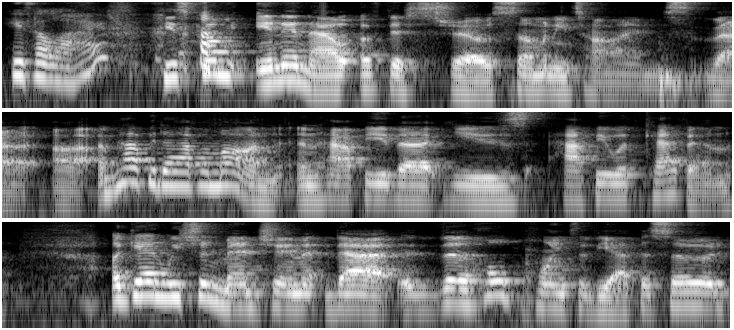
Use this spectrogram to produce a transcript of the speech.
he's alive? He's come in and out of this show so many times that uh, I'm happy to have him on and happy that he's happy with Kevin. Again, we should mention that the whole point of the episode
